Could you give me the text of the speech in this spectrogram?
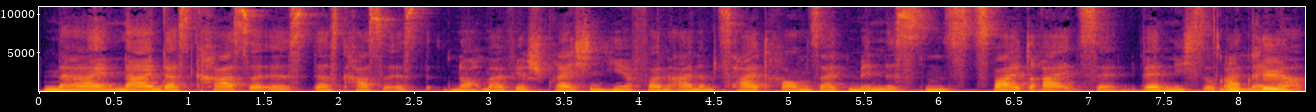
Nein, nein, das Krasse ist, das Krasse ist, nochmal, wir sprechen hier von einem Zeitraum seit mindestens 2013, wenn nicht sogar okay. länger.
